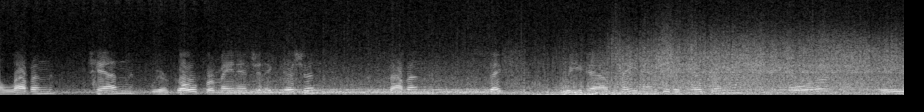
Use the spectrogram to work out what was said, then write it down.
Twelve, eleven, ten. We're go for main engine ignition. Seven, six. We have main engine ignition. Four, three,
